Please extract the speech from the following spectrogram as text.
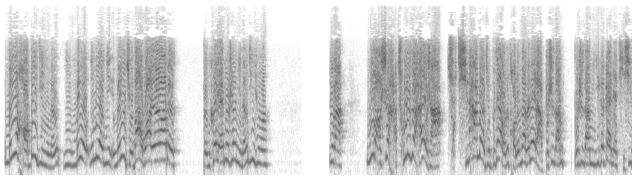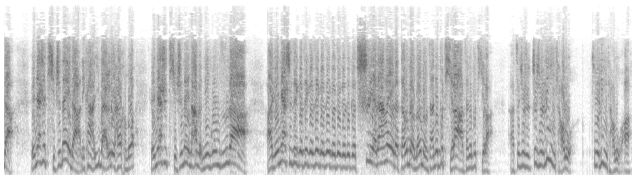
没有好背景，你能你没有你没有你没有九八五二幺幺的本科研究生，你能进去吗？对吧？吴老师还除了这还有啥？其他的就不在我的讨论范围内了。不是咱们不是咱们一个概念体系的，人家是体制内的。你看一百个里还有很多，人家是体制内拿稳定工资的啊，人家是这个这个这个这个这个这个事业单位的等等等等，咱就不提了，咱就不提了啊。这就是这就是另一条路，这是另一条路啊。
